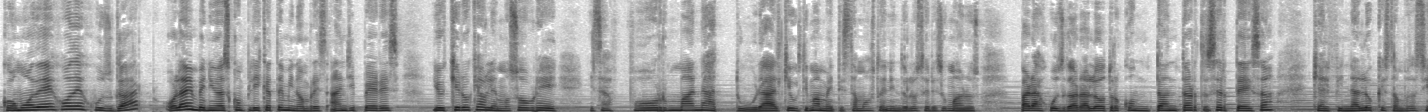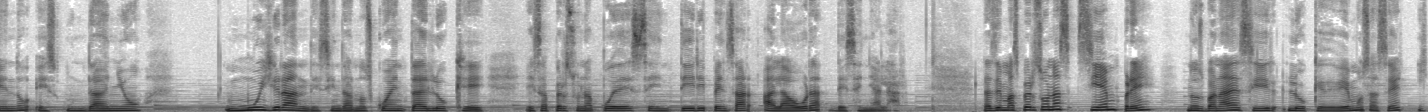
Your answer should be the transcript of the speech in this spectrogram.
¿Cómo dejo de juzgar? Hola, bienvenido a Descomplícate, mi nombre es Angie Pérez y hoy quiero que hablemos sobre esa forma natural que últimamente estamos teniendo los seres humanos para juzgar al otro con tanta certeza que al final lo que estamos haciendo es un daño muy grande sin darnos cuenta de lo que esa persona puede sentir y pensar a la hora de señalar. Las demás personas siempre nos van a decir lo que debemos hacer y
